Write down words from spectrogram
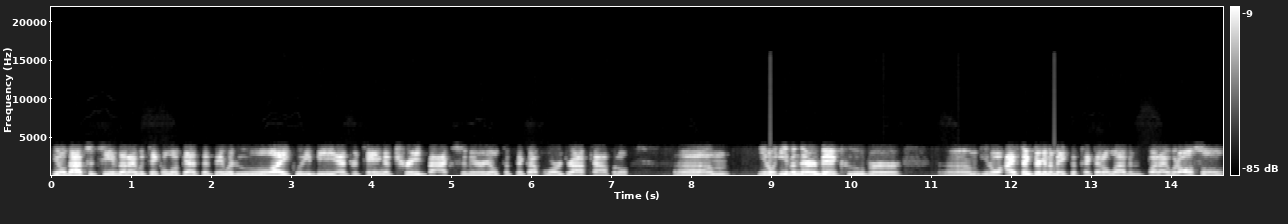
you know, that's a team that I would take a look at that they would likely be entertaining a trade back scenario to pick up more draft capital. Um, you know, even there in Vancouver, um, you know, I think they're going to make the pick at 11, but I would also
